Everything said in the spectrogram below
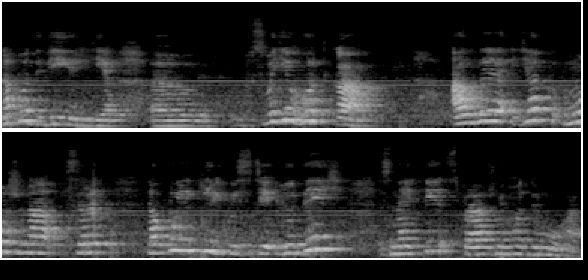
на подвір'ї, е, в своїх гуртках. Але як можна серед такої кількості людей знайти справжнього друга?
